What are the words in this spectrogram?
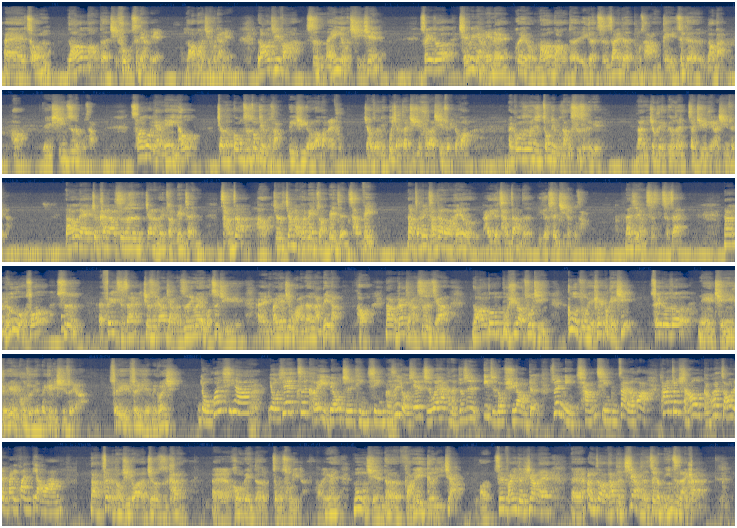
呃，从劳保的给付是两年，劳保给付两年，劳基法是没有期限的，所以说前面两年呢会有劳保的一个职灾的补偿给这个老板，啊，给薪资的补偿，超过两年以后叫做工资中介补偿，必须由老板来付。假如说你不想再继续付他薪水的话，那工资中介中介补偿四十个月，那你就可以不用再再继续给他薪水了。然后呢，就看他是不是将来会转变成残障啊，就是将来会被转变成残废。那转变残障的话，还有还有一个残障的一个申请的补偿，那这样是职灾。那如果说是非职灾，就是刚刚讲的是因为我自己哎礼拜天去玩了染病了，好、那我刚才讲的是讲劳工不需要出勤，雇主也可以不给薪，所以说说你请一个月，雇主也没给你薪水啊，所以所以也没关系。有关系啊对。有些是可以留职停薪，可是有些职位他可能就是一直都需要人，所以你长期不在的话，他就想要赶快招人把你换掉啊。那这个东西的话，就是看呃后面的怎么处理了啊，因为目前的防疫隔离假啊，这防疫隔离假呢，呃，按照它的假的这个名字来看，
